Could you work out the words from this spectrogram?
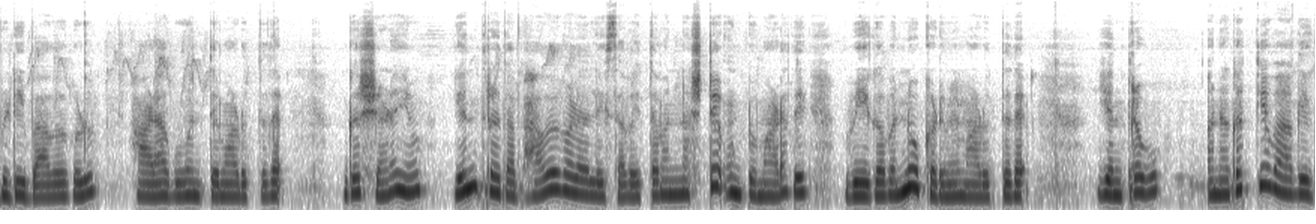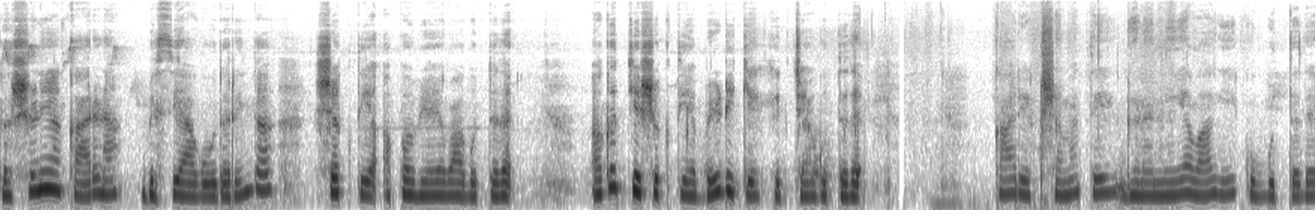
ಬಿಡಿ ಭಾಗಗಳು ಹಾಳಾಗುವಂತೆ ಮಾಡುತ್ತದೆ. ಘರ್ಷಣೆಯು ಯಂತ್ರದ ಭಾಗಗಳಲ್ಲಿ ಸವೆತವನ್ನಷ್ಟೇ ಉಂಟು ಮಾಡದೆ ವೇಗವನ್ನು ಕಡಿಮೆ ಮಾಡುತ್ತದೆ. ಯಂತ್ರವು ಅನಗತ್ಯವಾಗಿ ಘರ್ಷಣೆಯ ಕಾರಣ ಬಿಸಿಯಾಗುವುದರಿಂದ ಶಕ್ತಿಯ ಅಪವ್ಯಯವಾಗುತ್ತದೆ. ಅಗತ್ಯ ಶಕ್ತಿಯ ಬೇಡಿಕೆ ಹೆಚ್ಚಾಗುತ್ತದೆ. ಕಾರ್ಯಕ್ಷಮತೆ ಗಣನೀಯವಾಗಿ ಕುಗ್ಗುತ್ತದೆ.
